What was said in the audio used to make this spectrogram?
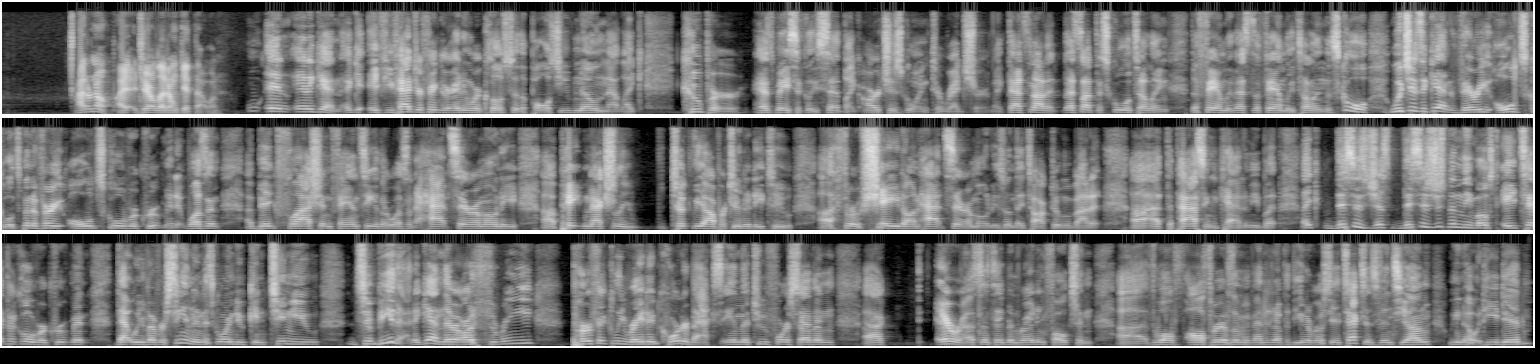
I don't know, I, Gerald. I don't get that one. And and again, if you've had your finger anywhere close to the pulse, you've known that like Cooper has basically said like Arch is going to redshirt. Like that's not a that's not the school telling the family. That's the family telling the school, which is again very old school. It's been a very old school recruitment. It wasn't a big flash and fancy. There wasn't a hat ceremony. Uh, Peyton actually took the opportunity to uh, throw shade on hat ceremonies when they talked to him about it uh, at the passing academy. But like this is just this has just been the most atypical recruitment that we've ever seen, and it's going to continue to be that. Again, there are three perfectly rated quarterbacks in the two four seven. Uh, era since they've been rating folks, and uh, well, all three of them have ended up at the University of Texas. Vince Young, we know what he did.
